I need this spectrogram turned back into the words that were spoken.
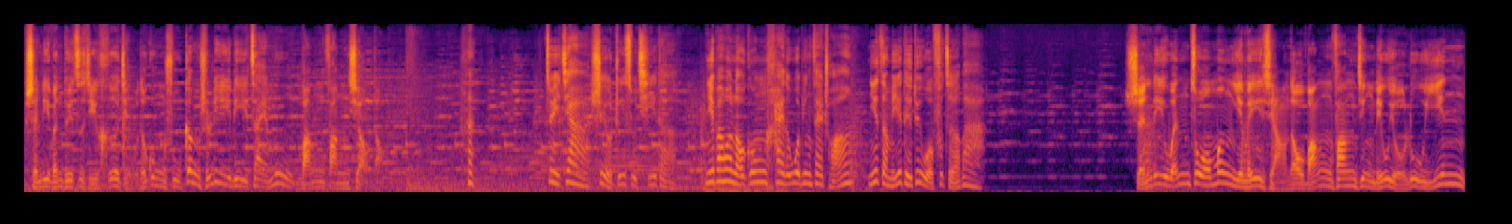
沈立文对自己喝酒的供述更是历历在目。王芳笑道：“哼，醉驾是有追溯期的，你把我老公害得卧病在床，你怎么也得对我负责吧？”沈立文做梦也没想到，王芳竟留有录音，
